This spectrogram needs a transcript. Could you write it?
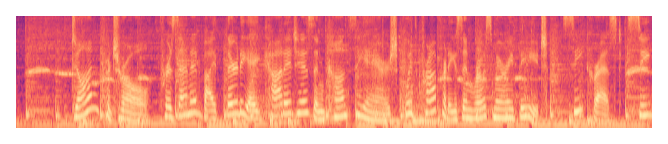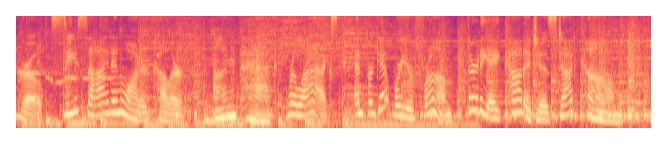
Dawn Patrol, presented by 30A Cottages and Concierge, with properties in Rosemary Beach, Seacrest, Seagrove, Seaside, and Watercolor. Unpack, relax, and forget where you're from. 30acottages.com.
